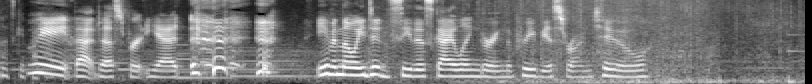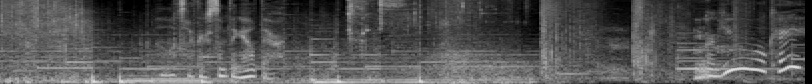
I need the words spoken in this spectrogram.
Let's get we ain't that desperate yet. Even though we did see this guy lingering the previous run, too. It looks like there's something out there. Are you okay?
